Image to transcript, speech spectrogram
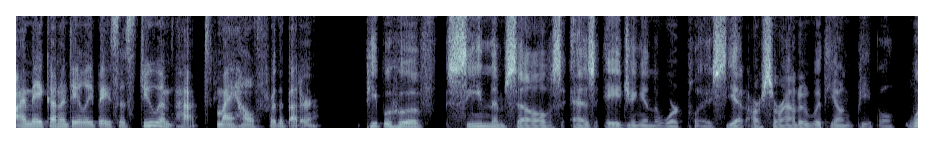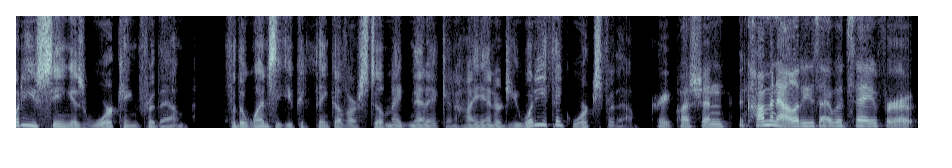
I make on a daily basis do impact my health for the better people who have seen themselves as aging in the workplace, yet are surrounded with young people, what are you seeing as working for them? For the ones that you could think of are still magnetic and high energy, what do you think works for them? Great question. The commonalities I would say for,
